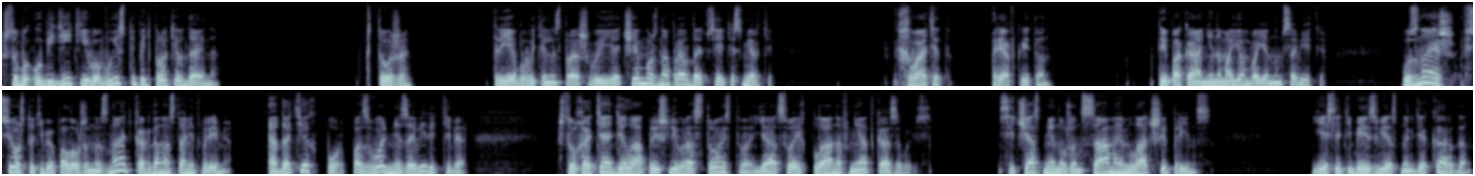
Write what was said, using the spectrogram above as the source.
чтобы убедить его выступить против Дайна. «Кто же?» — требовательно спрашиваю я. «Чем можно оправдать все эти смерти?» «Хватит!» — рявкает он. «Ты пока не на моем военном совете. Узнаешь все, что тебе положено знать, когда настанет время. А до тех пор позволь мне заверить тебя, что хотя дела пришли в расстройство, я от своих планов не отказываюсь. Сейчас мне нужен самый младший принц. Если тебе известно, где Кардан,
